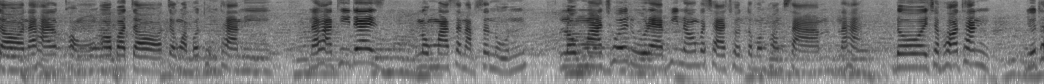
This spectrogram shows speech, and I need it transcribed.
จนะคะของอบจจังหวัดปทุมธานีนะคะที่ได้ลงมาสนับสนุน ลงมาช่วยดูแลพี่น้องประชาชนตำบลคลองสามนะคะโดยเฉพาะท่านยุทธ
